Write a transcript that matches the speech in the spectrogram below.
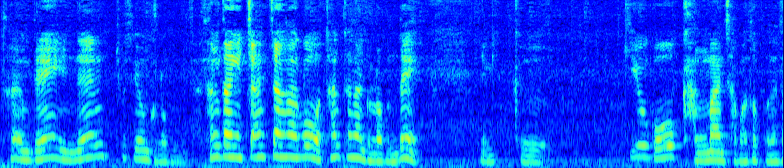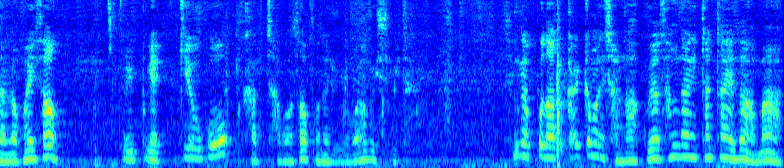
사용되어 있는 투수용 글러브입니다. 상당히 짱짱하고 탄탄한 글러브인데 그 끼우고 각만 잡아서 보내달라고 해서 좀 이쁘게 끼우고 각 잡아서 보내주려고 하고 있습니다. 생각보다 깔끔하게 잘 나왔고요. 상당히 탄탄해서 아마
